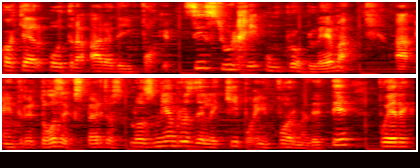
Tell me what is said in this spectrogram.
cualquier otra área de enfoque. Si surge un problema uh, entre dos expertos, los miembros del equipo en forma de T pueden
